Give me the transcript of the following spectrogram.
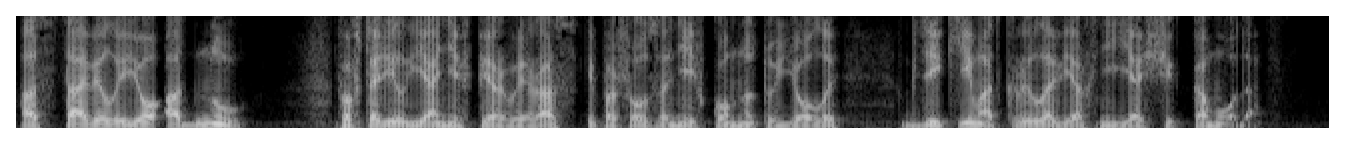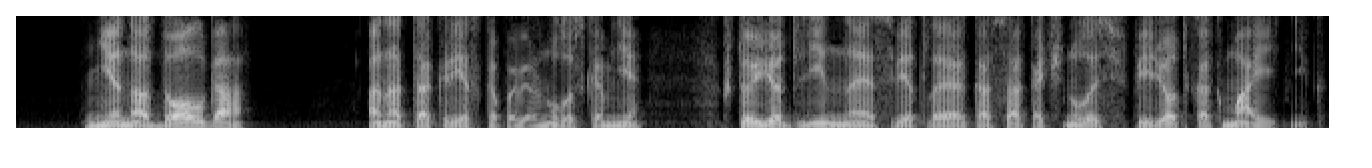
оставил ее одну», — повторил я не в первый раз и пошел за ней в комнату Йолы, где Ким открыла верхний ящик комода. «Ненадолго?» Она так резко повернулась ко мне, что ее длинная светлая коса качнулась вперед, как маятник.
